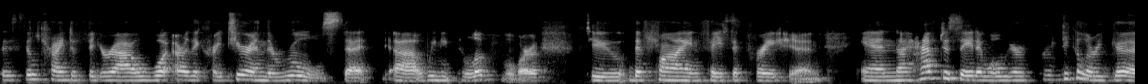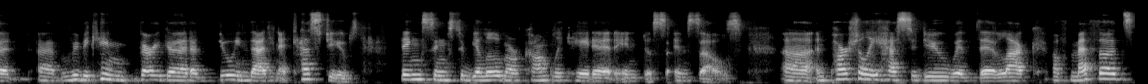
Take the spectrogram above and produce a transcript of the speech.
is still trying to figure out what are the criteria and the rules that uh, we need to look for to define phase separation. And I have to say that while we are particularly good, uh, we became very good at doing that in test tubes things seems to be a little more complicated in, in cells uh, and partially has to do with the lack of methods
